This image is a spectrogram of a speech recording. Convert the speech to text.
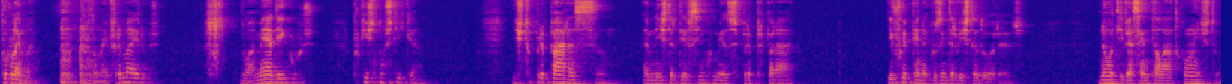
problema. Não há enfermeiros, não há médicos, porque isto não estica. Isto prepara-se. A ministra teve cinco meses para preparar. E foi pena que os entrevistadores não a tivessem entalado com isto.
